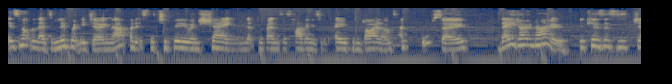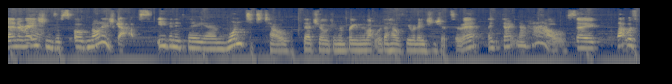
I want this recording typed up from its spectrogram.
it's not that they're deliberately doing that but it's the taboo and shame that prevents us having these sort of open dialogues and also they don't know because there's generations yeah. of, of, knowledge gaps. Even if they um, wanted to tell their children and bring them up with a healthy relationship to it, they don't know how. So that was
